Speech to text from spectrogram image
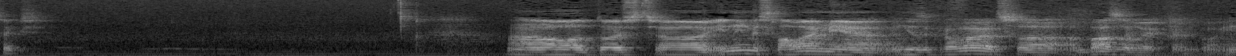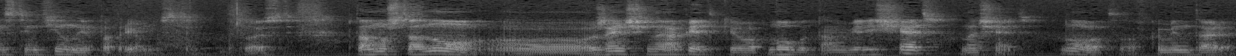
сексе. Вот, то есть, иными словами, не закрываются базовые, как бы, инстинктивные потребности. То есть, Потому что, ну, э, женщины, опять-таки, вот, могут там верещать начать, ну, вот, в комментариях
